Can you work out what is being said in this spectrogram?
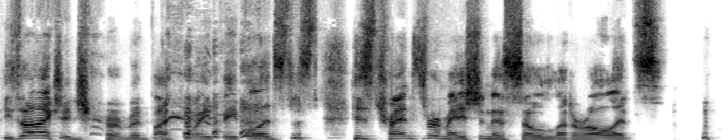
He's not actually German, by the way, people. It's just his transformation is so literal. It's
